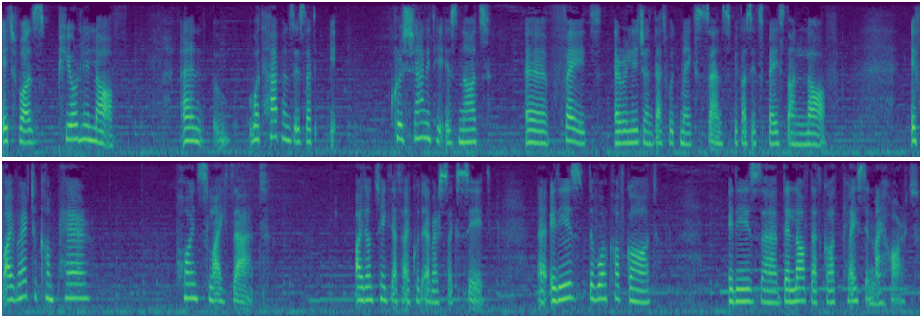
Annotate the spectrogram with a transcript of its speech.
It was purely love. And what happens is that Christianity is not a faith, a religion that would make sense because it's based on love. If I were to compare points like that, I don't think that I could ever succeed. Uh, it is the work of God. It is uh, the love that God placed in my heart.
